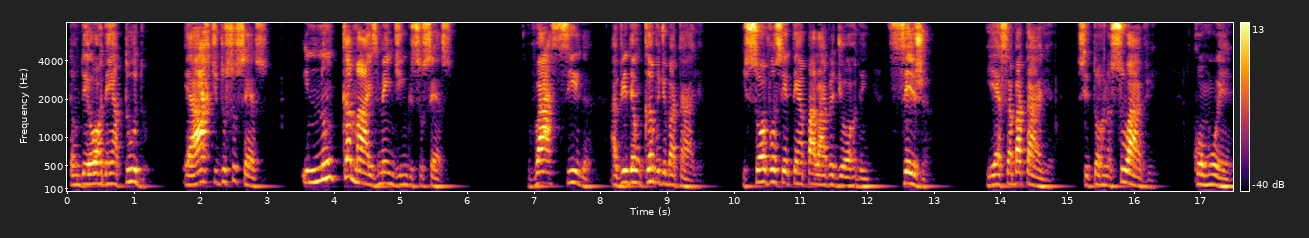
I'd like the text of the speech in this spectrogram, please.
Então dê ordem a tudo. É a arte do sucesso. E nunca mais mendigue sucesso. Vá, siga. A vida é um campo de batalha. E só você tem a palavra de ordem. Seja. E essa batalha se torna suave, como é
